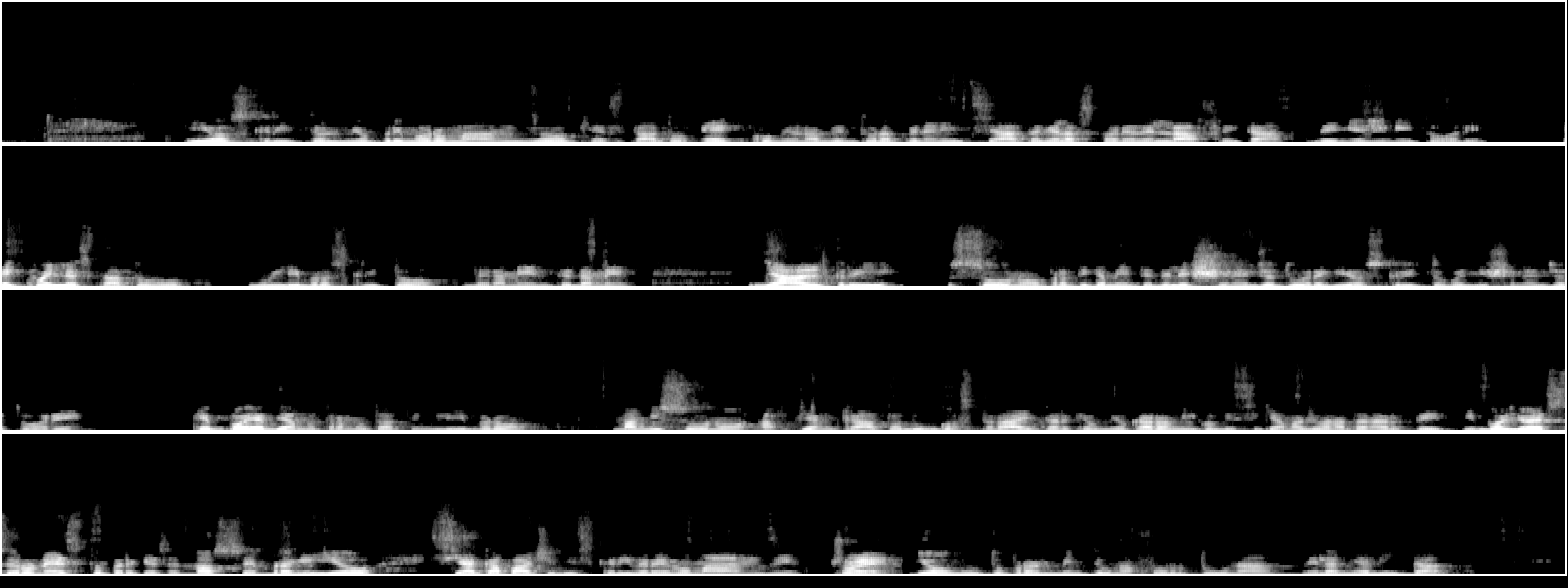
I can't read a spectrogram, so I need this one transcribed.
Io ho scritto il mio primo romanzo che è stato Eccomi un'avventura appena iniziata, che è la storia dell'Africa dei miei genitori. E quello è stato un libro scritto veramente da me. Gli altri sono praticamente delle sceneggiature che io ho scritto con gli sceneggiatori, che poi abbiamo tramutato in libro, ma mi sono affiancato ad un ghostwriter che è un mio caro amico che si chiama Jonathan Arpetti. Voglio essere onesto perché se no sembra che io sia capace di scrivere romanzi. Cioè, io ho avuto probabilmente una fortuna nella mia vita,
